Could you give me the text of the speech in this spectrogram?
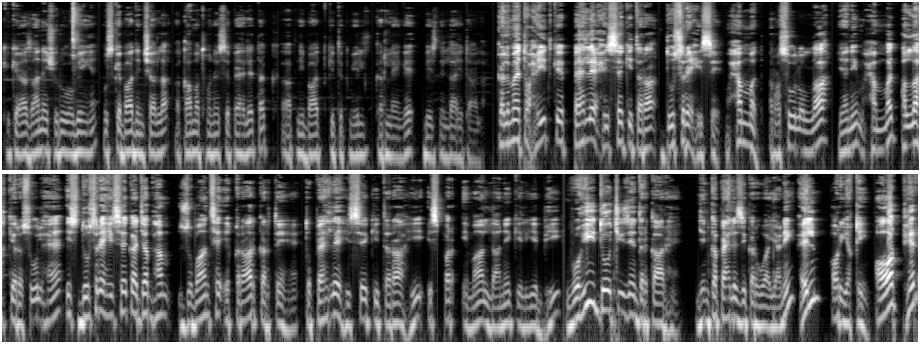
کیونکہ اذانیں شروع ہو گئی ہیں۔ اس کے بعد انشاءاللہ اقامت ہونے سے پہلے تک اپنی بات کی تکمیل کر لیں گے بزن اللہ تعالی۔ کلمہ توحید کے پہلے حصے کی طرح دوسرے حصے، محمد رسول اللہ یعنی محمد اللہ کے رسول ہیں۔ اس دوسرے حصے کا جب ہم زبان سے اقرار کرتے ہیں، تو پہلے حصے کی طرح ہی اس پر ایمان لانے کے لیے بھی وہی دو چیزیں درکار ہیں، جن کا پہلے ذکر ہوا یعنی علم اور یقین۔ اور پھر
